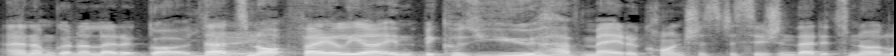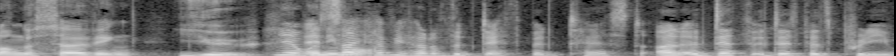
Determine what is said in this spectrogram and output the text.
and I'm going to let it go. That's yeah, not yeah. failure in, because you have made a conscious decision that it's no longer serving you Yeah, well, it's anymore. like, have you heard of the deathbed test? Uh, a, death, a deathbed's pretty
